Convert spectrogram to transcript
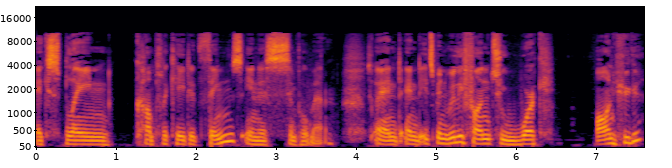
explain complicated things in a simple manner. And, and it's been really fun to work on hygge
